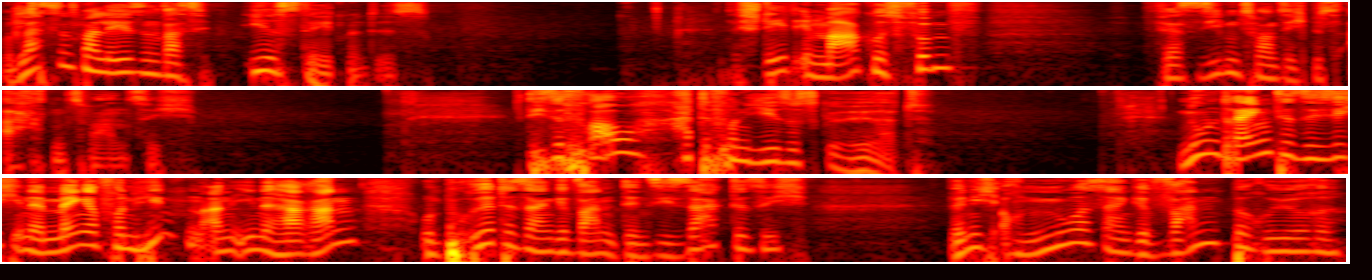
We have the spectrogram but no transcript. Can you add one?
Und lasst uns mal lesen, was ihr Statement ist. Das steht in Markus 5, Vers 27 bis 28. Diese Frau hatte von Jesus gehört. Nun drängte sie sich in der Menge von hinten an ihn heran und berührte sein Gewand, denn sie sagte sich, wenn ich auch nur sein Gewand berühre,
